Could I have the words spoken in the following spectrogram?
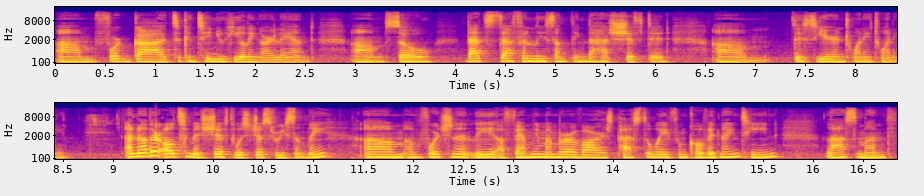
um, for God to continue healing our land. Um, so that's definitely something that has shifted. Um, this year in 2020. Another ultimate shift was just recently. Um, unfortunately, a family member of ours passed away from COVID 19 last month,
